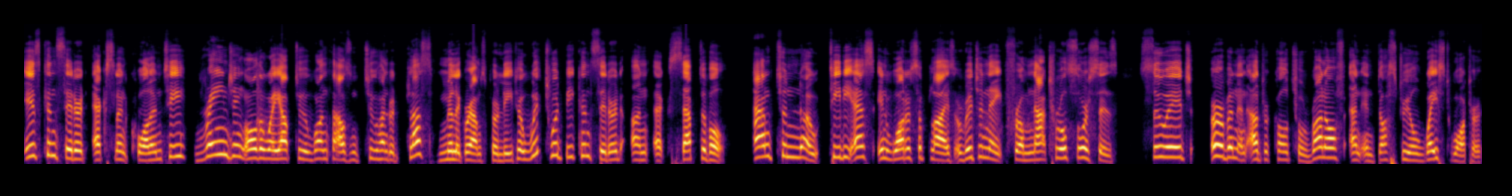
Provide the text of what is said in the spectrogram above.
is considered excellent quality, ranging all the way up to 1,200 plus milligrams per liter, which would be considered unacceptable. And to note, TDS in water supplies originate from natural sources, sewage, urban and agricultural runoff, and industrial wastewater.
